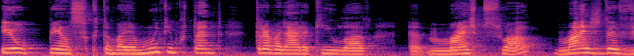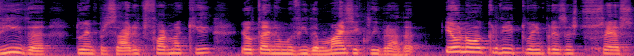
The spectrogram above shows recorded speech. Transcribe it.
eu penso que também é muito importante trabalhar aqui o lado mais pessoal, mais da vida do empresário, de forma que ele tenha uma vida mais equilibrada. Eu não acredito em empresas de sucesso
